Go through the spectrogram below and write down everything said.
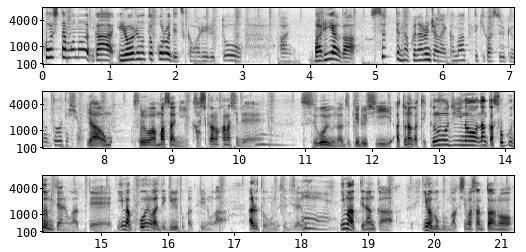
こうしたものがいろいろなところで使われるとあバリアがすってなくなるんじゃないかなって気がするけどどうでしょう？いやそれはまさに可視化の話で、うんすごいうなずけるしあとなんかテクノロジーのなんか速度みたいのがあって今こういうのができるとかっていうのがあると思うんですよ時代ごとに、えー、今ってなんか今僕牧島さんとあの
